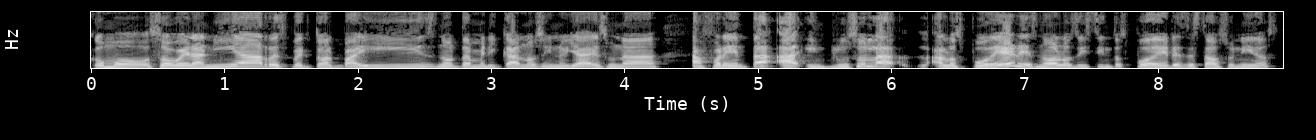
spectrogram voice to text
como soberanía respecto al país norteamericano, sino ya es una afrenta a incluso la, a los poderes, ¿no? A los distintos poderes de Estados Unidos.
